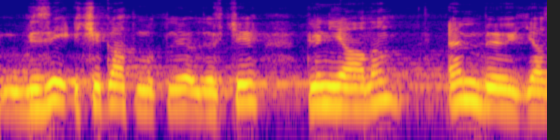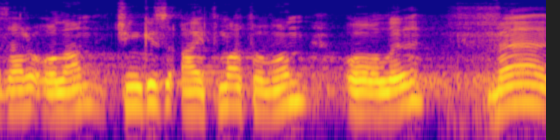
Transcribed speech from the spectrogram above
bizi iki kat mutlu ediyor ki dünyanın en büyük yazarı olan Çingiz Aytmatov'un oğlu ve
